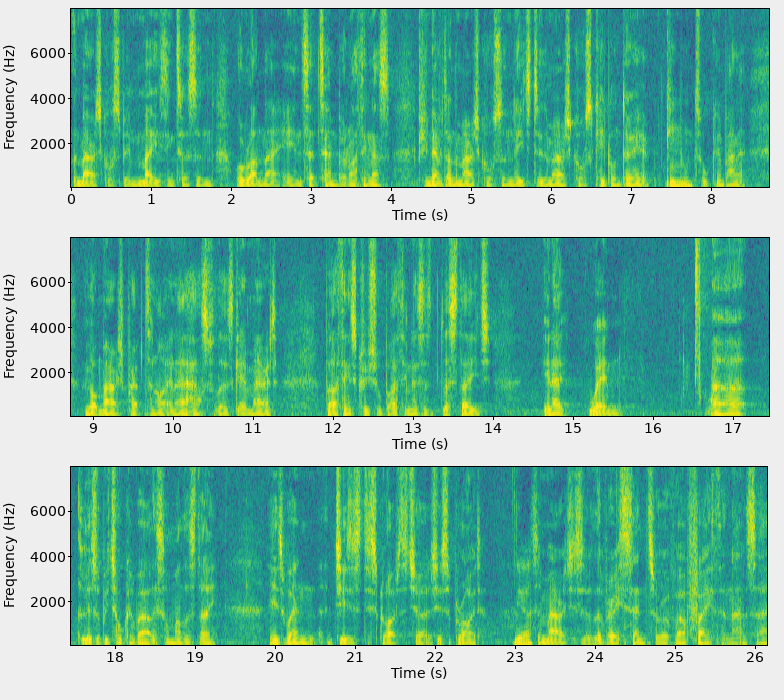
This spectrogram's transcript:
the marriage course has been amazing to us, and we'll run that in September. And I think that's if you've never done the marriage course and need to do the marriage course, keep on doing it, keep Mm. on talking about it. We've got marriage prep tonight in our house for those getting married, but I think it's crucial. But I think there's a, a stage, you know, when uh, Liz will be talking about this on Mother's Day, is when Jesus describes the church. It's a bride. yeah. So marriage is at the very centre of our faith, and that. So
